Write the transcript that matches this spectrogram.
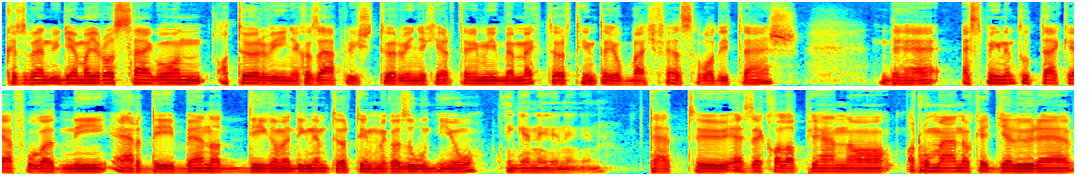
közben ugye Magyarországon a törvények, az áprilisi törvények értelmében megtörtént a jobbágy felszabadítás, de ezt még nem tudták elfogadni Erdélyben, addig, ameddig nem történt meg az unió. Igen, igen, igen. Tehát ezek alapján a, a románok egyelőre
